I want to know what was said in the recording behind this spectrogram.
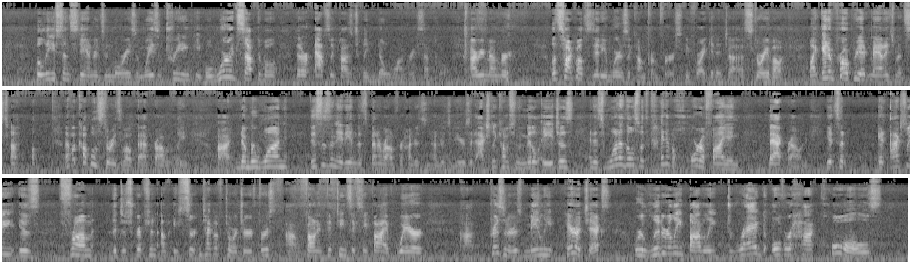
beliefs and standards and mores and ways of treating people were acceptable that are absolutely positively no longer acceptable. I remember, let's talk about the idiom. where does it come from first before I get into a story about my inappropriate management style. I have a couple of stories about that probably. Uh, number one, this is an idiom that's been around for hundreds and hundreds of years. It actually comes from the Middle Ages, and it's one of those with kind of a horrifying background. It's an, it actually is from the description of a certain type of torture, first um, found in 1565, where uh, prisoners, mainly heretics, were literally bodily dragged over hot coals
